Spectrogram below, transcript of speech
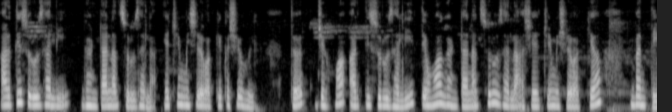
आरती सुरू झाली घंटानाद सुरू झाला. याचे मिश्र वाक्य कसे होईल? तर जेव्हा आरती सुरू झाली तेव्हा घंटानाद सुरू झाला असे मिश्रवाक्य बनते.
